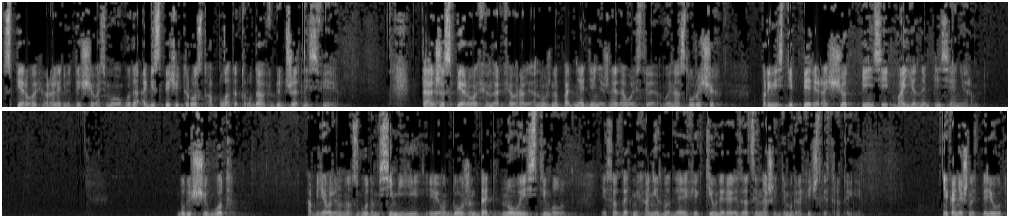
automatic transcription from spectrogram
с 1 февраля 2008 года обеспечить рост оплаты труда в бюджетной сфере. Также с 1 февраля нужно поднять денежное довольствие военнослужащих, провести перерасчет пенсий военным пенсионерам. Будущий год объявлен у нас годом семьи, и он должен дать новые стимулы и создать механизмы для эффективной реализации нашей демографической стратегии. И, конечно, в период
